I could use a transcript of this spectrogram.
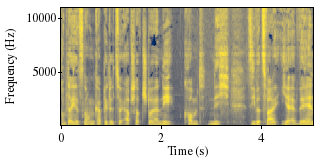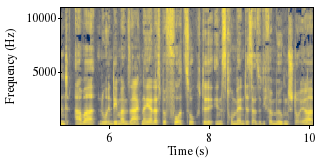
Kommt da jetzt noch ein Kapitel zur Erbschaftssteuer? Nee, kommt nicht. Sie wird zwar hier erwähnt, aber nur indem man sagt, naja, das bevorzugte Instrument ist also die Vermögenssteuer.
